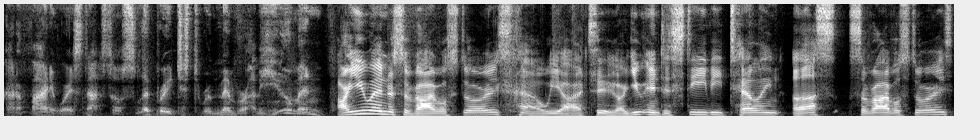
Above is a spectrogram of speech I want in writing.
I Gotta find it where it's not so slippery just to remember I'm human. Are you into survival stories? Uh, we are too. Are you into Stevie telling us survival stories?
